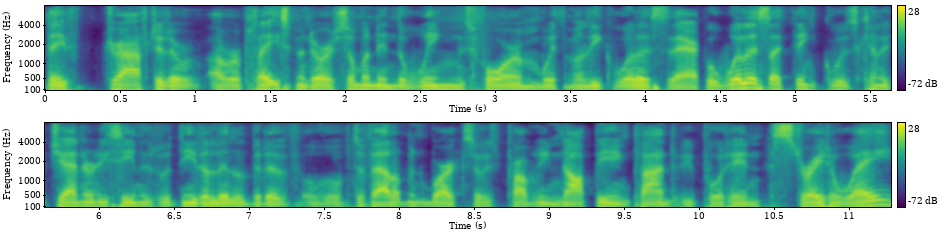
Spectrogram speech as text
they've drafted a, a, replacement or someone in the wings for him with Malik Willis there. But Willis, I think, was kind of generally seen as would need a little bit of, of, of, development work, so he's probably not being planned to be put in straight away.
